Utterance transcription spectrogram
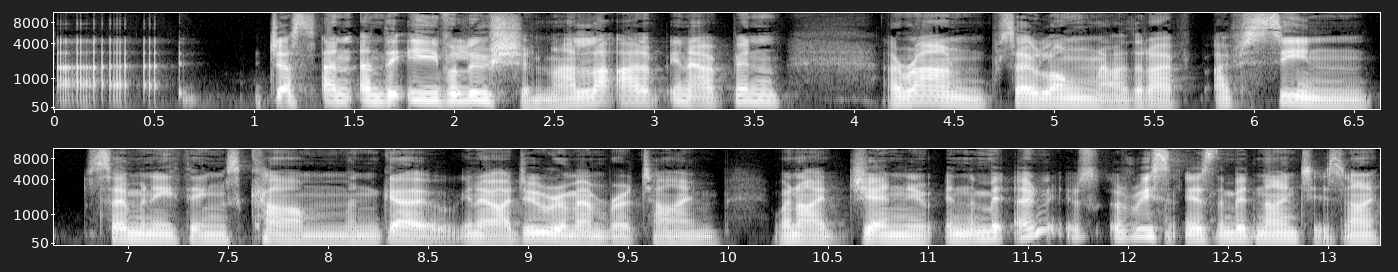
uh, just and, and the evolution. I, I, you know I've been around so long now that I've I've seen so many things come and go. You know, I do remember a time when I genuinely in the mid, only as recently as the mid '90s, and I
